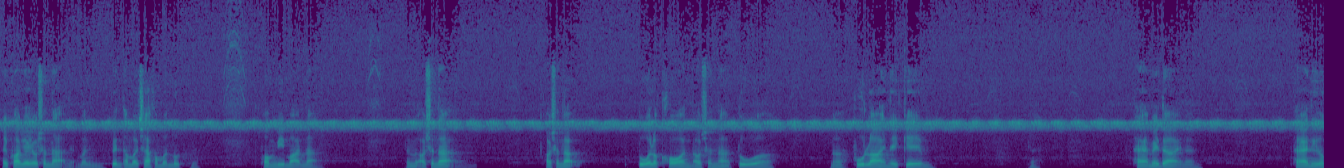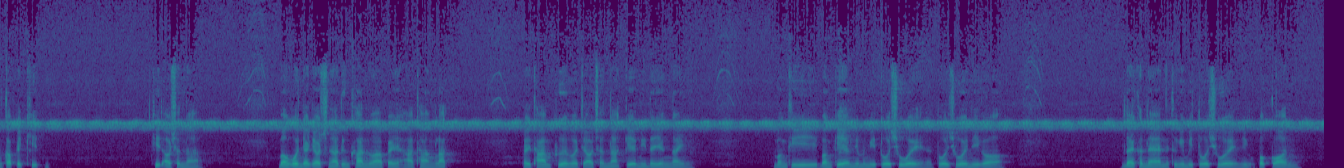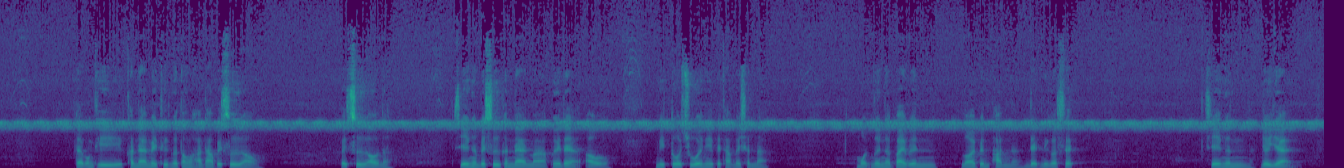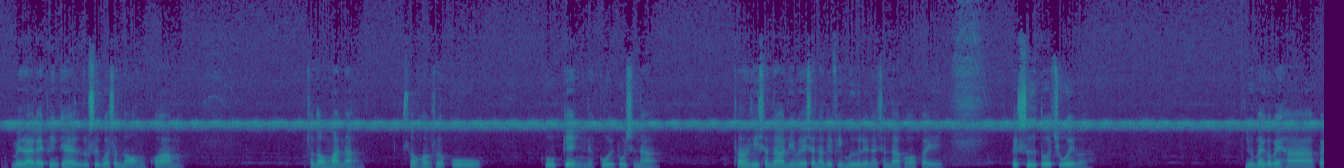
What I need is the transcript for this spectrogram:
ให้ความอยากเอาชนะเนี่ยมันเป็นธรรมชาติของมนุษย์เพราะมีมานะเอาชนะ เอาชนะตัวละคร เอาชนะตัวนะผู้ร้ายในเกมนะแพ้ไม่ได้นะ แพ้นี่ต้องกลับไปคิด คิดเอาชนะ บางคนอยากจะเอาชนะถึงขั้นว่าไปหาทางลัด ไปถามเพื่อนว่าจะเอาชนะเกมนี้ได้ยังไง บางทีบางเกมนี่มันมีตัวช่วยนะตัวช่วยนี่ก็ได้คะแนนถึงจะมีตัวช่วยมีอุปกรณ์ แต่บางทีคะแนนไม่ถึงก็ต้องหาทางไปซื้อเอา ไปซื้อเอานะ เสียเงินไปซื้อคะแนนมาเพื่อได้เอา มีตัวช่วยนี่ไปทำให้ชนะ หมดเงินกันไปเป็นร้อยเป็นพันนะเด็กนี่ก็เสร็จ เสียเงินเยอะแยะไม่ได้อะไรเพียงแค่รู้สึกว่าสนองความ สนองมานะสนองความสุขกู กูเก่งนะกูเป็นผู้ชนะทั้งที่ชนะนี่ไม่ได้ชนะด้วยฝีมือเลยนะ ชนะเพราะไปไปซื้อตัวช่วยมา หรือไม่ก็ไปหาไป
